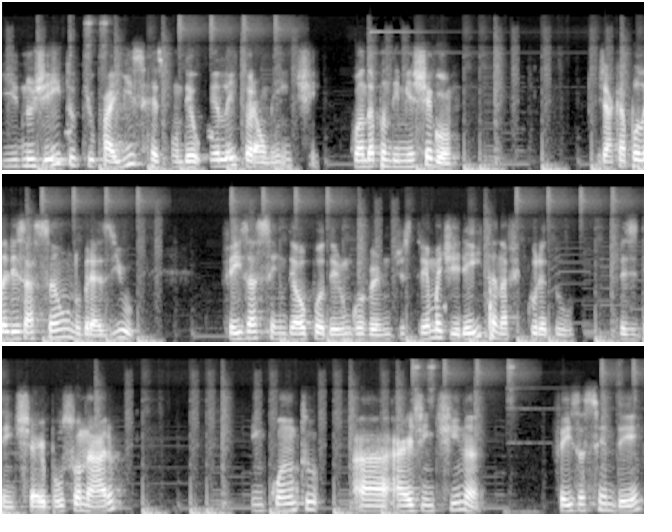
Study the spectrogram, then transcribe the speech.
e no jeito que o país respondeu eleitoralmente quando a pandemia chegou. Já que a polarização no Brasil fez ascender ao poder um governo de extrema direita na figura do presidente Jair Bolsonaro, enquanto a Argentina fez ascender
